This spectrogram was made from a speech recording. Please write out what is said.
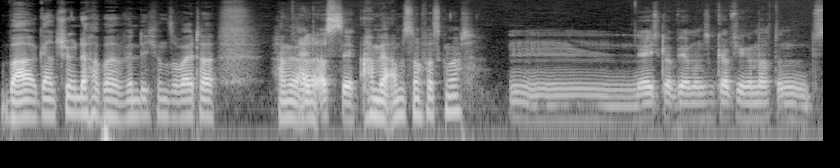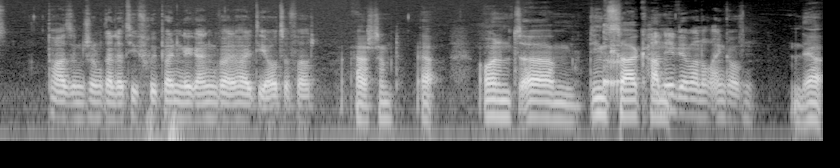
war ganz schön da, aber windig und so weiter. Haben wir, halt Ostsee. Haben wir abends noch was gemacht? Mm, ne, ich glaube, wir haben uns einen Kaffee gemacht und ein paar sind schon relativ früh pennen gegangen, weil halt die Autofahrt. Ja, stimmt, ja. Und ähm, Dienstag haben. Ah, nee, wir waren noch einkaufen. Ja,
